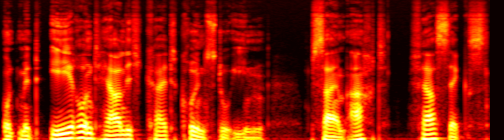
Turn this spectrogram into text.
und mit Ehre und Herrlichkeit krönst du ihn. Psalm 8, Vers 6.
